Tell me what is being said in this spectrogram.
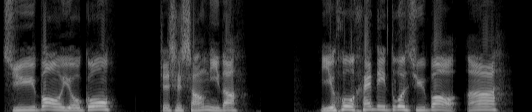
举报有功，这是赏你的，以后还得多举报啊！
